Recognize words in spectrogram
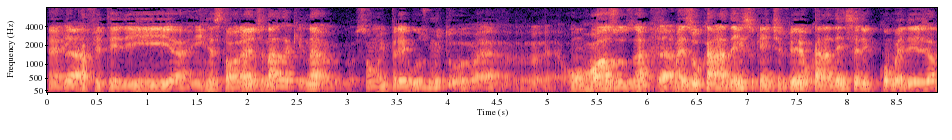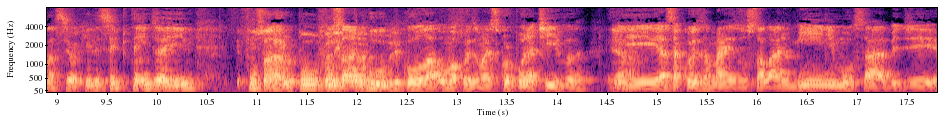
é, em É. cafeteria, em restaurante, nada que. Não, são empregos muito é, é, honrosos, né? É. Mas o canadense, o que a gente vê, o canadense, ele, como ele já nasceu aqui, ele sempre tende a ir funcionário público. Funcionário público, uma coisa mais corporativa. É. E essa coisa mais do salário mínimo, sabe? De,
